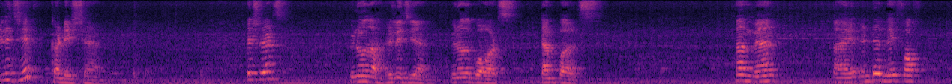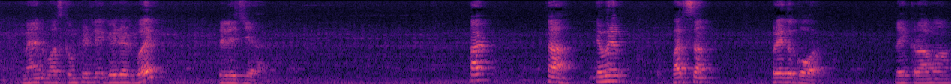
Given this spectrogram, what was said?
Religion condition. Students, we know the religion, we know the gods, temples. The man, the entire life of man was completely guided by religion. and uh, every person pray the God like Rama,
